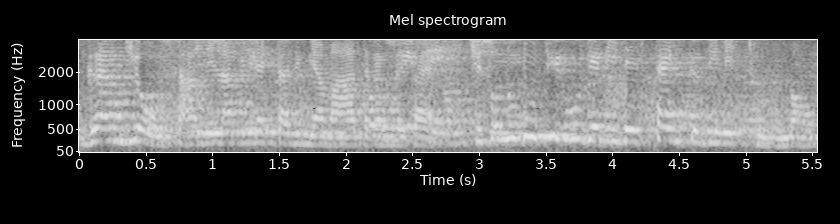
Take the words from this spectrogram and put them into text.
grandiosa nella villetta di mia madre, ci sono tutti i ruderi del tempio di Nettuno.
